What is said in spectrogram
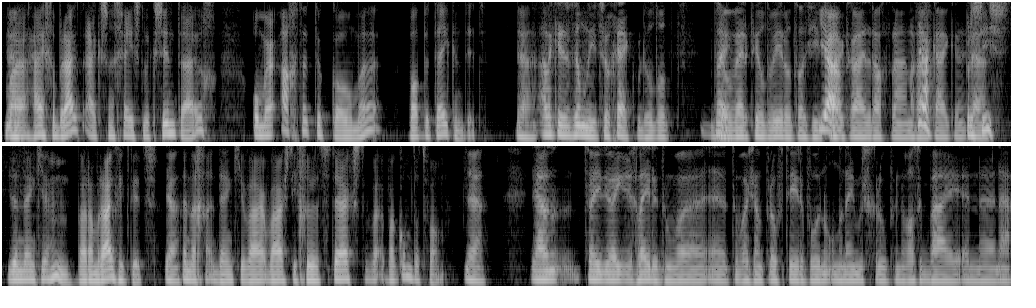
Maar hij gebruikt eigenlijk zijn geestelijk zintuig om erachter te komen, wat betekent dit? Ja, eigenlijk is het helemaal niet zo gek. Ik bedoel, dat, zo werkt heel de wereld. Als je iets ja. ruikt, ga je erachteraan en dan ga je kijken. Precies. Dan denk je, hm, waarom ruik ik dit? Ja. En dan denk je, waar, waar is die geur het sterkst? Waar, waar komt dat van? Ja. Ja, twee weken geleden toen, we, uh, toen was je aan het profiteren voor een ondernemersgroep en daar was ik bij. En uh, nou,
